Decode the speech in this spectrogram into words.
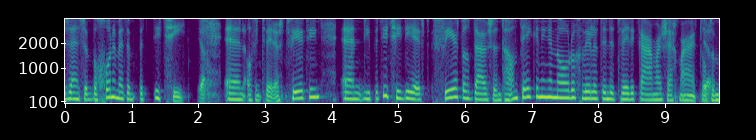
zijn ze begonnen met een petitie. Ja. En, of in 2014. En die petitie die heeft 40.000 handtekeningen nodig. Wil het in de Tweede Kamer, zeg maar, tot Ja. een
